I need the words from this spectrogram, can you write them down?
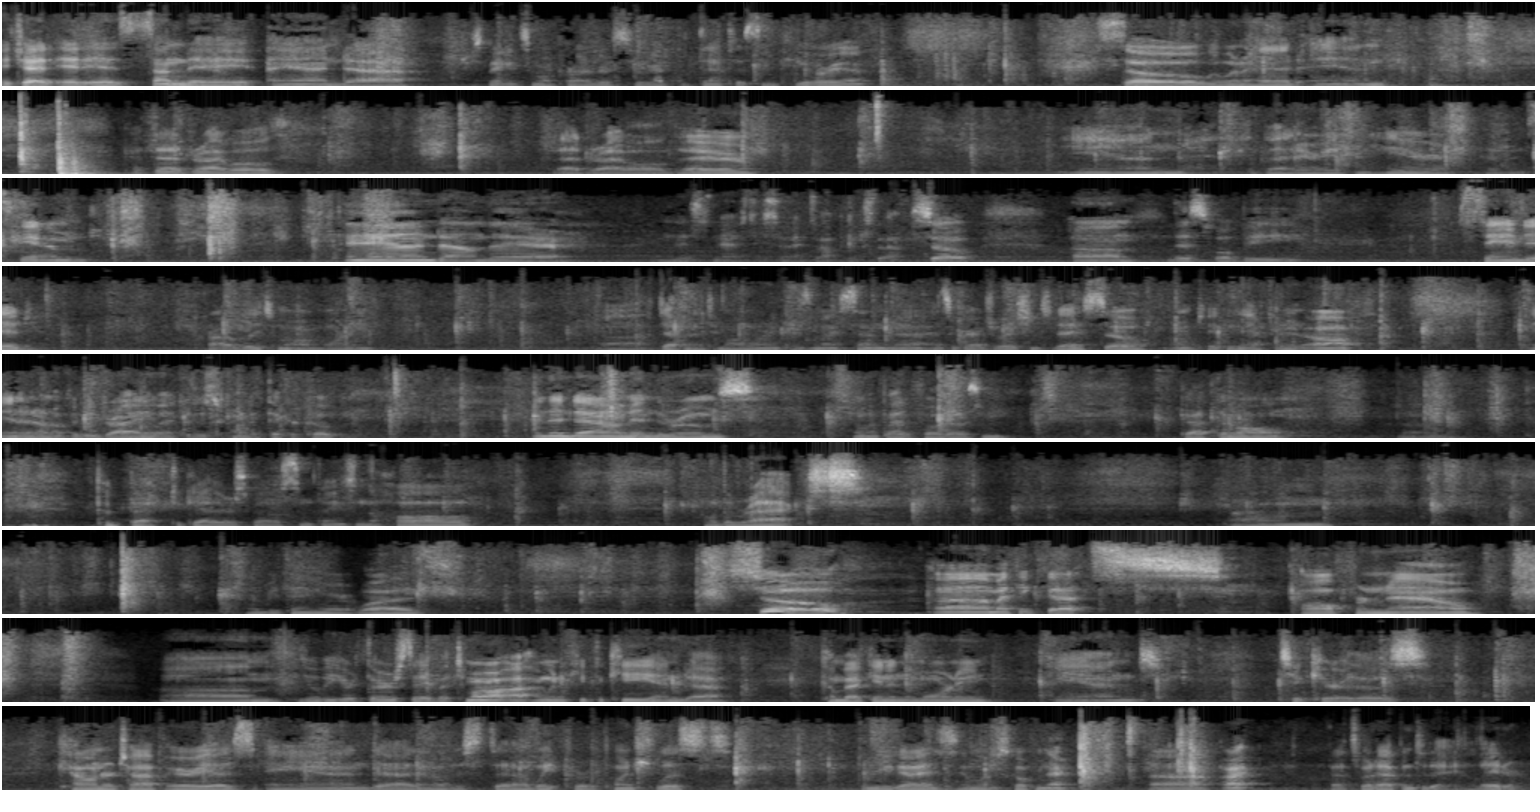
Hey Chad, it is Sunday and uh, just making some more progress here at the dentist in Peoria. So we went ahead and got that drywalled, that drywalled there, and the bad areas in here have been skimmed, and down there, and this nasty side's all fixed up. So um, this will be sanded probably tomorrow morning. Uh, definitely tomorrow morning because my son uh, has a graduation today, so I'm taking the afternoon off. And I don't know if it'll be dry anyway because it's kind of a thicker coat. And then down in the rooms, I went by the photos and got them all um, put back together as well as some things in the hall, all the racks, everything where it was. So, um, I think that's all for now. Um, you'll be here Thursday, but tomorrow I, am going to keep the key and uh, come back in in the morning and take care of those countertop areas and uh, then I'll just uh, wait for a punch list from you guys and we'll just go from there. Uh, all right, that's what happened today. Later.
